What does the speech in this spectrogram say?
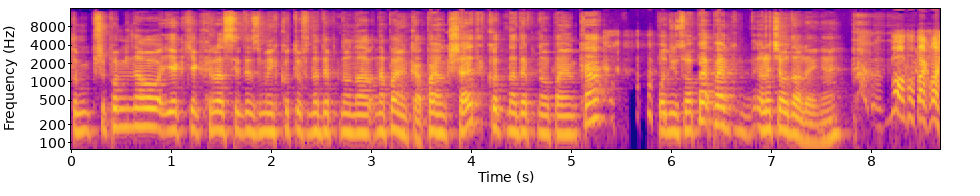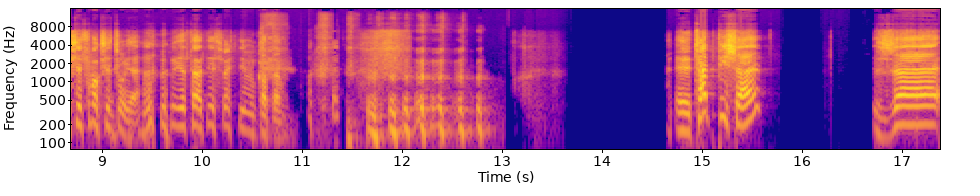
to mi przypominało, jak, jak raz jeden z moich kotów nadepnął na, na pająka. Pająk szedł, kot nadepnął pająka, podniósł łapę, pająk leciał dalej, nie? No to tak właśnie smok się czuje. Jest teraz nieszczęśliwym kotem. Y, Czat pisze, że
